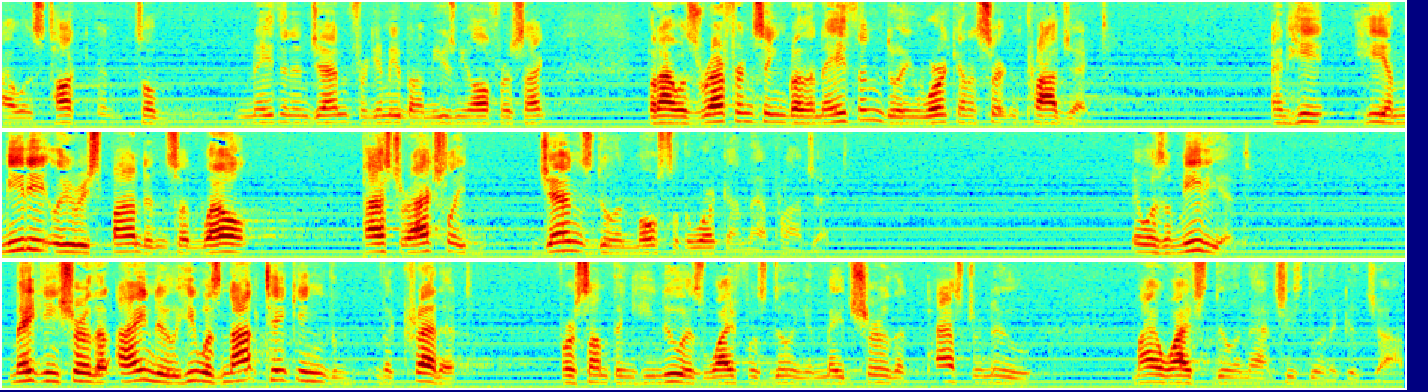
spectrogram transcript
I was talking. So Nathan and Jen, forgive me, but I'm using you all for a sec. But I was referencing Brother Nathan doing work on a certain project, and he he immediately responded and said, "Well, Pastor, actually, Jen's doing most of the work on that project." It was immediate, making sure that I knew he was not taking the, the credit for something he knew his wife was doing, and made sure that Pastor knew my wife's doing that and she's doing a good job.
